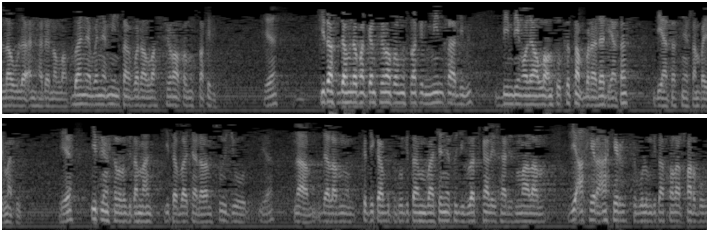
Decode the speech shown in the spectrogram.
laula an hadanallah banyak-banyak minta kepada Allah siratal mustaqim ya kita sudah mendapatkan siratal mustaqim minta di bimbing oleh Allah untuk tetap berada di atas di atasnya sampai mati. Ya, itu yang selalu kita kita baca dalam sujud, ya. Nah, dalam ketika betul kita membacanya 17 kali sehari semalam di akhir-akhir sebelum kita sholat fardu,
